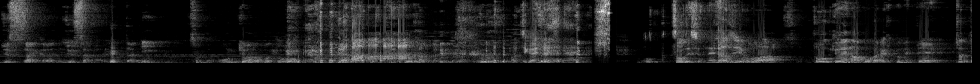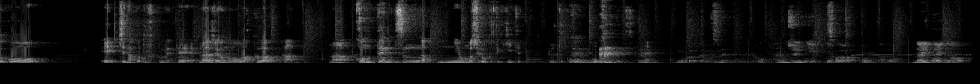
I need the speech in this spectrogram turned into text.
10歳から20歳の間に、その音響のことを、間違いないですね。僕、そうですよね。ラジオは、東京への憧れ含めて、ちょっとこう、エッチなこと含めて、ラジオのワクワク感な、コンテンツがに面白くて聞いてるとこうん。多かったですよね。うん、よかったですね。単純に、僕は、おあの、ナイナイの、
